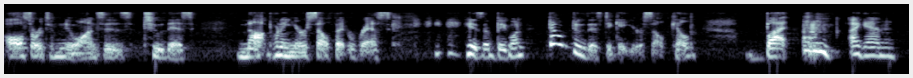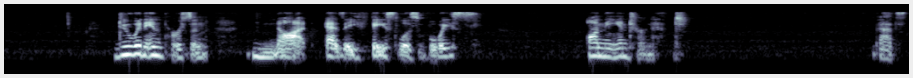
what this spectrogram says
all sorts of nuances to this. Not putting yourself at risk is a big one. Don't do this to get yourself killed. But again, do it in person not as a faceless voice on the internet. That's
